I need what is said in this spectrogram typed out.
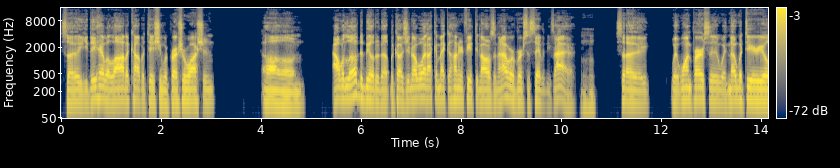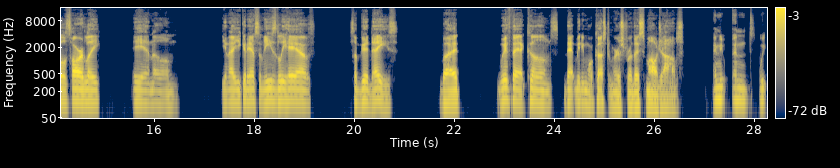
So you do have a lot of competition with pressure washing. Um, I would love to build it up because you know what? I can make $150 an hour versus 75. hmm So with one person with no materials hardly, and um, you know, you could have some easily have some good days. But with that comes that many more customers for those small jobs. And you and we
